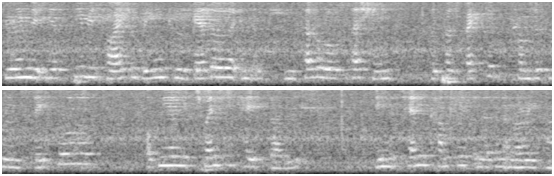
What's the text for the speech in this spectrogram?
During the ESP we try to bring together in, in several sessions the perspectives from different stakeholders of nearly 20 case studies in 10 countries in Latin America,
